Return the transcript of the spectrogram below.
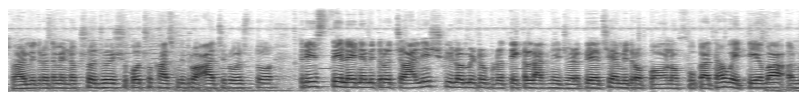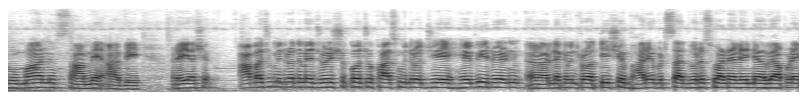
તો હાલ મિત્રો, તમે નકશો જોઈ શકો છો. ખાસ મિત્રો, આજ રોજ તો ત્રીસથી લઈને મિત્રો, ચાલીસ કિલોમીટર પ્રતિ કલાકની ઝડપે છે મિત્રો, પવનો ફૂંકાતા હોય તેવા અનુમાન સામે આવી રહ્યા છે. આ બાજુ મિત્રો તમે જોઈ શકો છો, ખાસ મિત્રો જે હેવી રેન એટલે કે મિત્રો અતિશય ભારે વરસાદ વરસવાને લઈને હવે આપણે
